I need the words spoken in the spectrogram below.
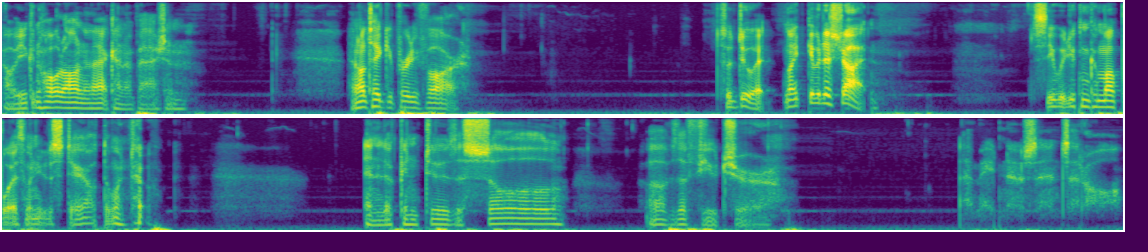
oh, you can hold on to that kind of passion. And it'll take you pretty far. So do it. Like, give it a shot. See what you can come up with when you just stare out the window. and look into the soul of the future. That made no sense at all.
